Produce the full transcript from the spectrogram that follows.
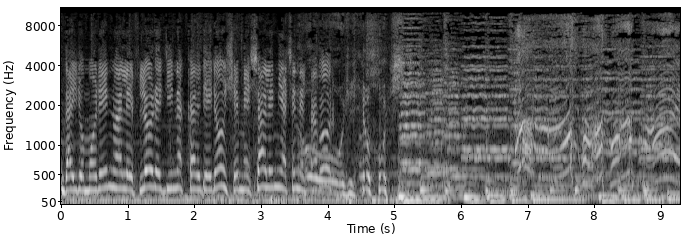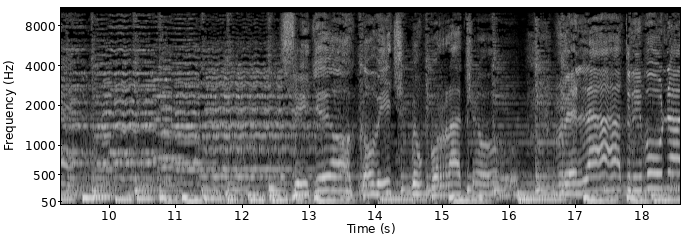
Dairo Moreno, Ale Flores, Gina Calderón, se me sale, me hacen el favor. Uy, uy. Si Djokovic ve un borracho, ve la tribuna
